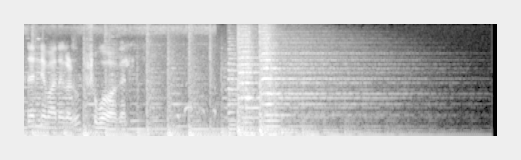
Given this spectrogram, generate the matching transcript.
ಧನ್ಯವಾದಗಳು. ಶುಭವಾಗಲಿ.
